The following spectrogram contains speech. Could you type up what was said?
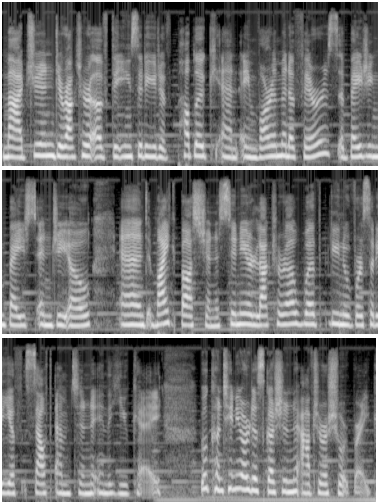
Ma Jun, director of the Institute of Public and Environment Affairs, a Beijing based NGO, and Mike Bastin, senior lecturer with the University of Southampton in the UK. We'll continue our discussion after a short break.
